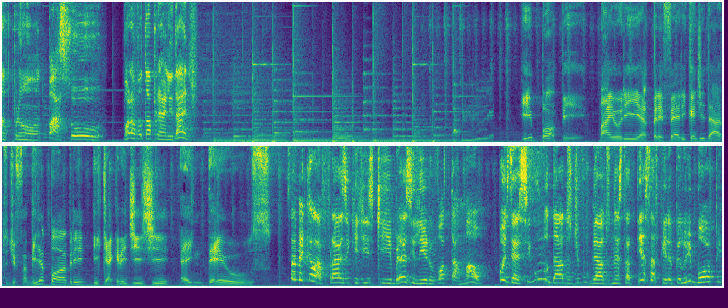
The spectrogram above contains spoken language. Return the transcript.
Pronto, pronto, passou. Bora voltar pra realidade? Ibope. Maioria prefere candidato de família pobre e que acredite em Deus. Sabe aquela frase que diz que brasileiro vota mal? Pois é, segundo dados divulgados nesta terça-feira pelo Ibope,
